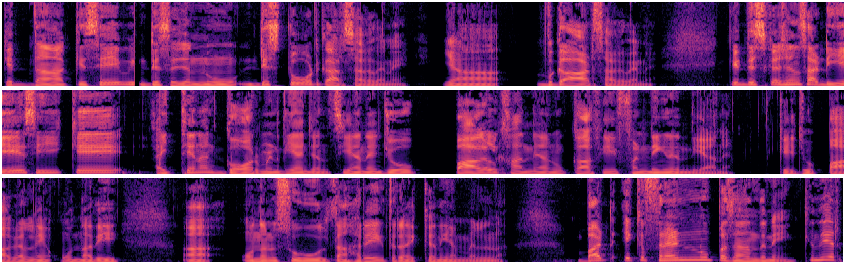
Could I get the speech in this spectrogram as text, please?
ਕਿੱਦਾਂ ਕਿਸੇ ਵੀ ਡਿਸੀਜਨ ਨੂੰ ਡਿਸਟੋਰਟ ਕਰ ਸਕਦੇ ਨੇ ਜਾਂ ਵਿਗਾੜ ਸਕਦੇ ਨੇ। ਕਿ ਡਿਸਕਸ਼ਨ ਸਾਡੀ ਇਹ ਸੀ ਕਿ ਇੱਥੇ ਨਾ ਗਵਰਨਮੈਂਟ ਦੀਆਂ ਏਜੰਸੀਆਂ ਨੇ ਜੋ ਪਾਗਲਖਾਨਿਆਂ ਨੂੰ ਕਾਫੀ ਫੰਡਿੰਗ ਦਿੰਦੀਆਂ ਨੇ, ਕਿ ਜੋ ਪਾਗਲ ਨੇ ਉਹਨਾਂ ਦੀ ਉਹਨਾਂ ਨੂੰ ਸਹੂਲਤਾਂ ਹਰੇਕ ਤਰ੍ਹਾਂ ਦੀਆਂ ਮਿਲਣ। ਬਟ ਇੱਕ ਫਰੈਂਡ ਨੂੰ ਪਸੰਦ ਨਹੀਂ। ਕਹਿੰਦੇ ਯਾਰ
